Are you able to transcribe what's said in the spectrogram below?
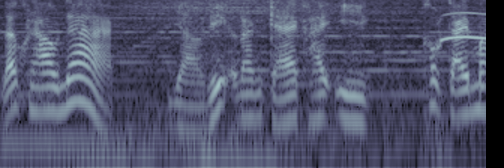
แล้วคราวหน้า อย่าริรังแกใครอีก เข้าใจไหม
